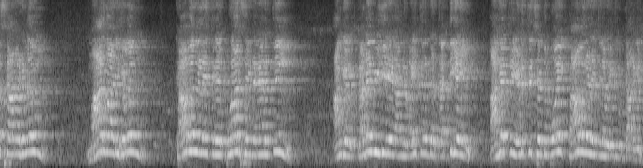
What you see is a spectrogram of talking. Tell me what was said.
எஸ் காரர்களும் மார்வாடிகளும் காவல் நிலையத்திலே புகார் செய்த நேரத்தில் அங்கே கடைவீதியிலே நாங்கள் வைத்திருந்த தட்டியை அகற்றி எடுத்து சென்று போய் காவல் நிலையத்தில் வைத்து விட்டார்கள்.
